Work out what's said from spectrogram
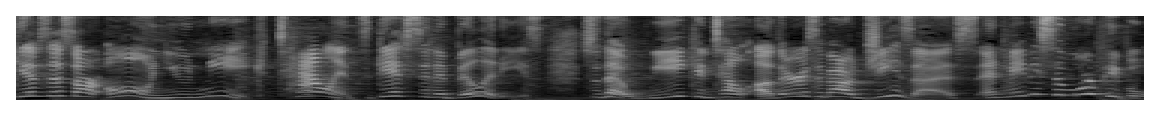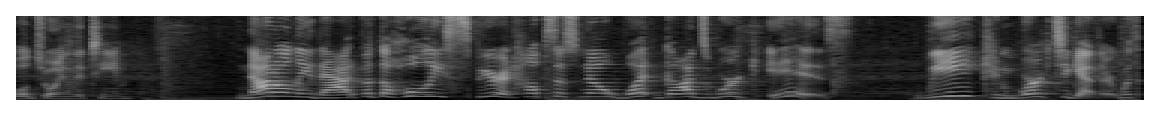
gives us our own unique talents, gifts, and abilities so that we can tell others about Jesus and maybe some more people will join the team. Not only that, but the Holy Spirit helps us know what God's work is. We can work together with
